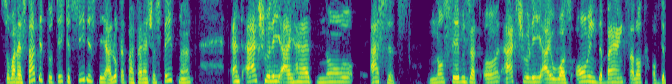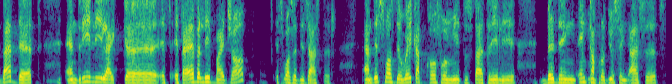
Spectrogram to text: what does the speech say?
So when I started to take it seriously, I looked at my financial statement and actually I had no assets no savings at all. Actually, I was owing the banks a lot of the bad debt, and really, like, uh, if if I ever leave my job, it was a disaster. And this was the wake up call for me to start really building income producing assets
